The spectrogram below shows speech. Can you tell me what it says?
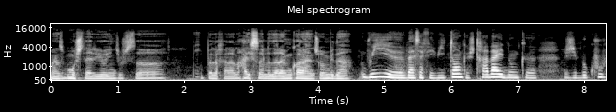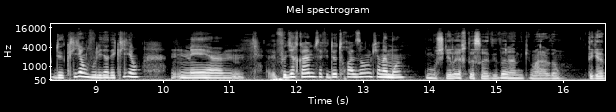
من از مشتری و اینجور چیزا خب بالاخره الان 8 ساله دارم این کار انجام میدم Oui, euh, bah, ça fait 8 ans que je travaille, donc euh, j'ai beaucoup de clients, vous voulez dire des clients. Mais il faut dire quand même, ça fait 2-3 ans qu'il y en a moins. مشکل اقتصادی دارن که مردم دیگه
